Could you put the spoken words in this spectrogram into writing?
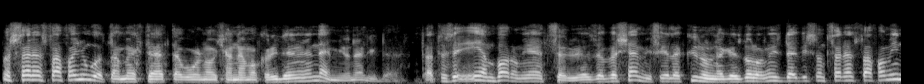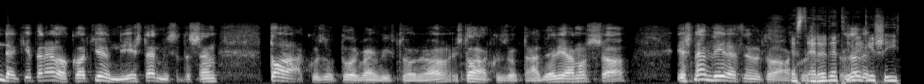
most Ferenc pápa nyugodtan megtehette volna, hogyha nem akar ide, nem jön el ide. Tehát ez ilyen baromi egyszerű, ez ebben semmiféle különleges dolog nincs, de viszont Ferenc pápa mindenképpen el akart jönni, és természetesen találkozott Orbán Viktorral, és találkozott Áder Jánossal, és nem véletlenül találkozott. Ezt eredetileg elő... is így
